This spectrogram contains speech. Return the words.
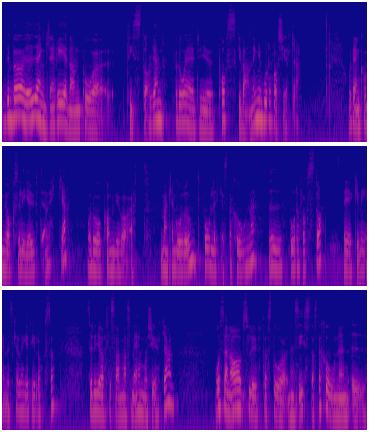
det börjar egentligen redan på tisdagen. För då är det ju påskvandring i Bodafors kyrka. Och den kommer också ligga ute en vecka. Och då kommer det vara att man kan gå runt på olika stationer i Bodafors då. Det är ekumeniskt ska jag lägga till också. Så det görs tillsammans med MH-kyrkan. Och sen avslutas då den sista stationen i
